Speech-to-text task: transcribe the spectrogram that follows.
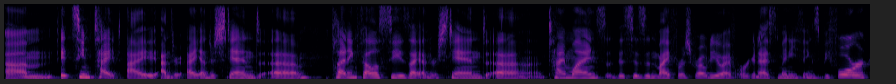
um, it seemed tight. I under I understand uh, planning fallacies. I understand uh, timelines. This isn't my first rodeo. I've organized many things before.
